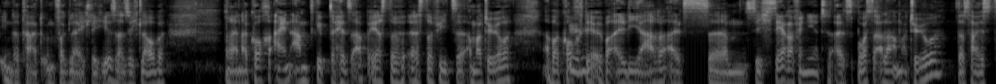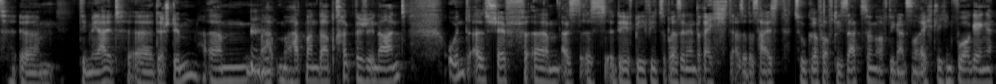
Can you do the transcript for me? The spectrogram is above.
in der Tat unvergleichlich ist. Also ich glaube, Rainer Koch, ein Amt gibt er jetzt ab, erster, erster Vize Amateure, aber Koch, mhm. der über all die Jahre als ähm, sich sehr raffiniert als Boss aller Amateure, das heißt ähm, die Mehrheit äh, der Stimmen ähm, mhm. hat man da praktisch in der Hand und als Chef, ähm, als, als DFB-Vizepräsident Recht. Also das heißt Zugriff auf die Satzung, auf die ganzen rechtlichen Vorgänge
